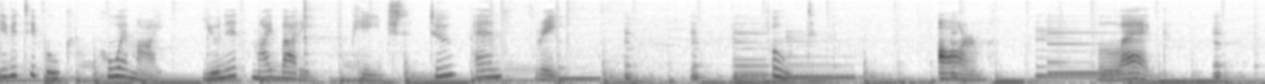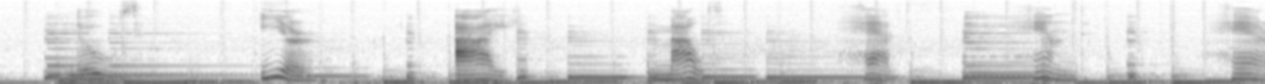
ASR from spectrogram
Activity Book Who Am I? Unit My Body, page 2 and 3. Foot, arm, leg, nose, ear, eye, mouth, head, hand, hair.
